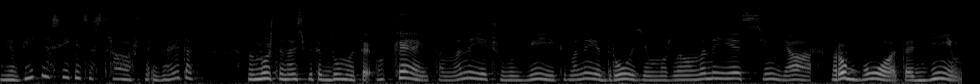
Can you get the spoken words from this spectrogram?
Уявіть, наскільки це страшно. І знаєте, ви можете навіть собі так думати: окей, там в мене є чоловік, в мене є друзі, можливо, в мене є сім'я, робота, дім.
